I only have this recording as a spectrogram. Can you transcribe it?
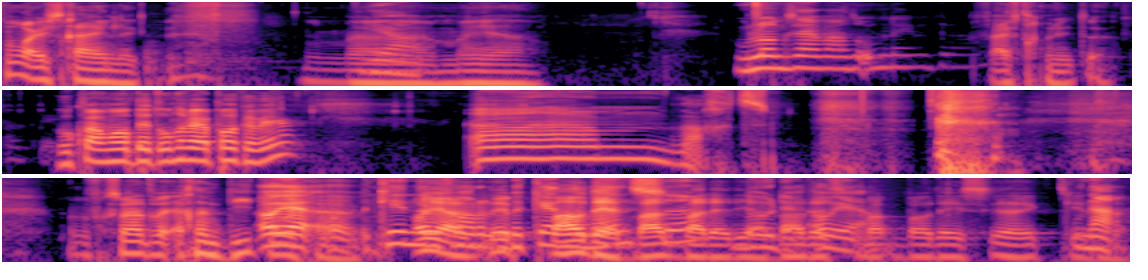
waarschijnlijk. Maar Ja. ja. maar ja, hoe lang zijn we aan het opnemen? trouwens? 50 minuten. Hoe kwamen we op dit onderwerp ook alweer? Ehm, wacht. Volgens mij hadden we echt een detour Oh ja, eh, kinderen van nee, bekende Baudet, mensen. Baudet, Baudet, ja, Baudet, Baudet, oh ja. Ba- Baudet's eh, kinderen.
